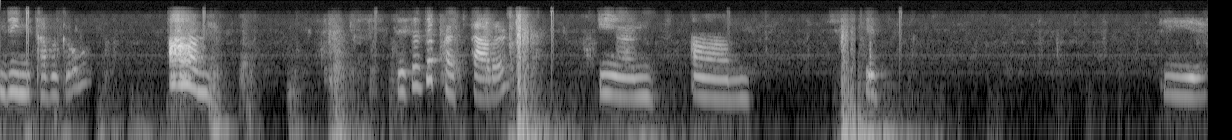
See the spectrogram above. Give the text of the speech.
I'm doing the cover girl. Um this is a press powder and um it's the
